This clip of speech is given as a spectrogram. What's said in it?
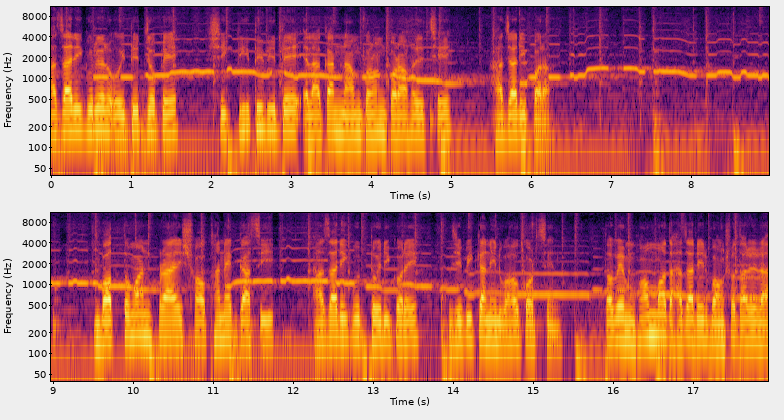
হাজারি গুড়ের ঐতিহ্যকে স্বীকৃতি দিতে এলাকার নামকরণ করা হয়েছে হাজারিপাড়া। বর্তমান প্রায় শখানেক গাছি হাজারিগুড় তৈরি করে জীবিকা নির্বাহ করছেন। তবে মোহাম্মদ হাজারির বংশধরেরা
